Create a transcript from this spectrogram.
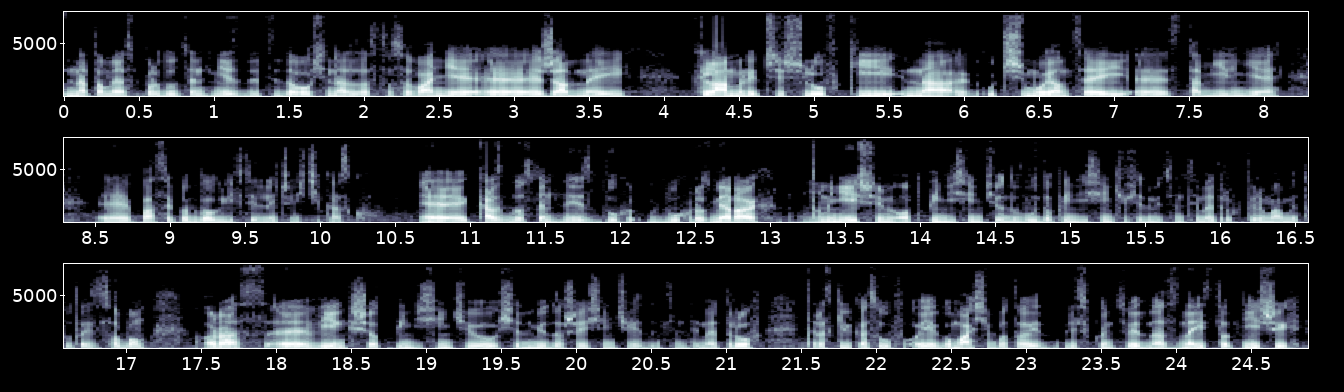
Natomiast producent nie zdecydował się na zastosowanie żadnej klamry czy szlufki na, utrzymującej e, stabilnie e, pasek od gogli w tylnej części kasku. E, Kask dostępny jest w dwóch, w dwóch rozmiarach, mniejszym od 52 do 57 cm, który mamy tutaj ze sobą oraz większy od 57 do 61 cm. Teraz kilka słów o jego masie, bo to jest w końcu jedna z najistotniejszych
